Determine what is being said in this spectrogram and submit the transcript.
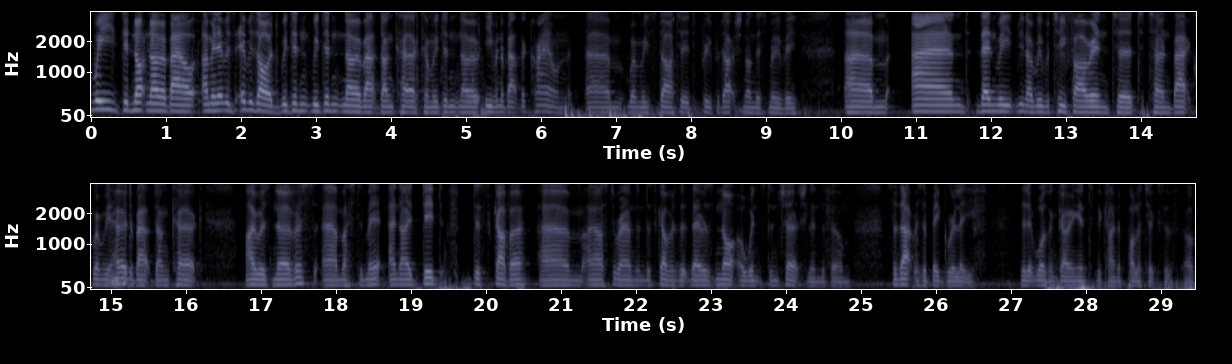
we did not know about. I mean, it was it was odd. We didn't we didn't know about Dunkirk, and we didn't know even about The Crown um, when we started pre-production on this movie. Um, and then we, you know, we were too far in to, to turn back when we heard about Dunkirk. I was nervous, I must admit, and I did discover. Um, I asked around and discovered that there is not a Winston Churchill in the film, so that was a big relief that it wasn't going into the kind of politics of, of,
